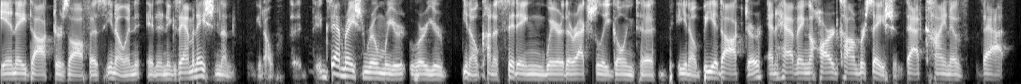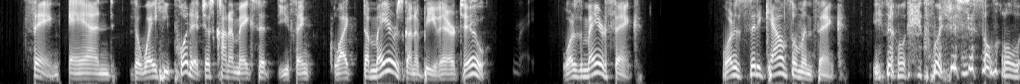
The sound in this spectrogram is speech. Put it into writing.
in a doctor's office, you know, in, in an examination, you know, examination room where you're where you're you know, kind of sitting where they're actually going to, you know, be a doctor and having a hard conversation, that kind of that thing. And the way he put it just kind of makes it, you think, like the mayor's going to be there too. Right. What does the mayor think? What does city councilman think? You know, which is just a little,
